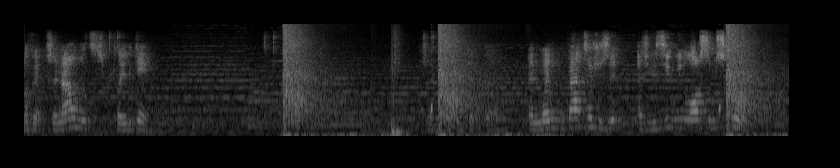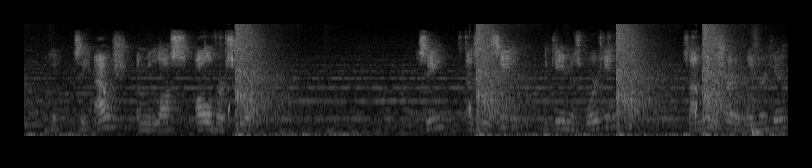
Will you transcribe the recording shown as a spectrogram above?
Okay, so now let's play the game. So now we can get the... And when the bat touches it, as you can see, we lost some score. Okay, see, ouch, and we lost all of our score. See? As you can see, the game is working. So I'm gonna try to win right here.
